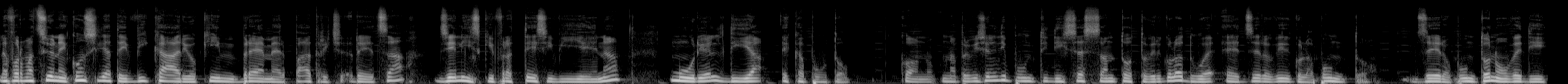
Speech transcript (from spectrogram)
La formazione consigliata è Vicario, Kim, Bremer, Patrick, Reza, Zielinski, Frattesi, Viena, Muriel, Dia e Caputo con una previsione di punti di 68,2 e 0,9 di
